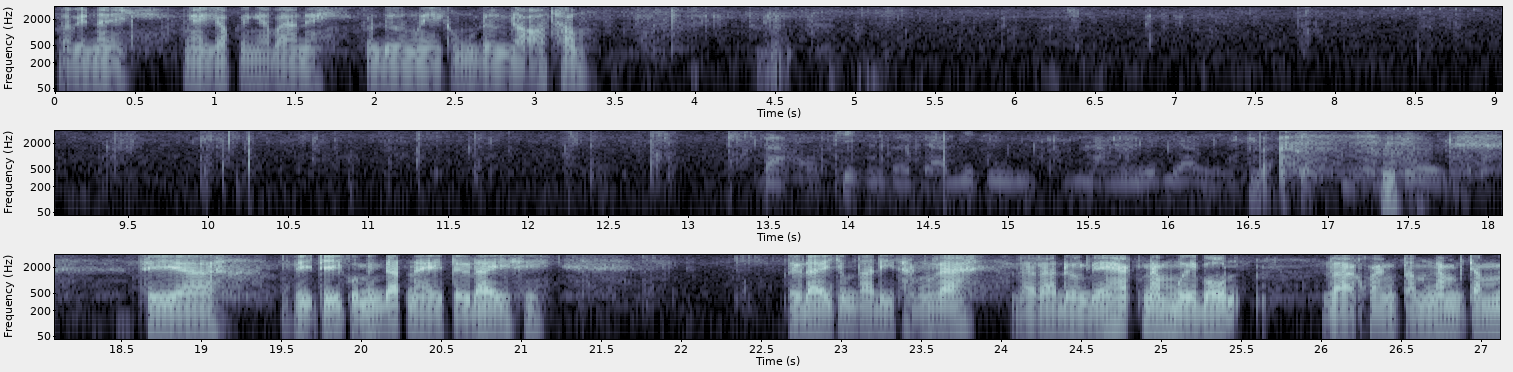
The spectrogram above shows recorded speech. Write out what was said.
Và bên này, ngay góc cái ngã ba này. Con đường này cũng đường đỏ thông. Thì à, vị trí của miếng đất này từ đây thì, từ đây chúng ta đi thẳng ra là ra đường DH514 là khoảng tầm 500 m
